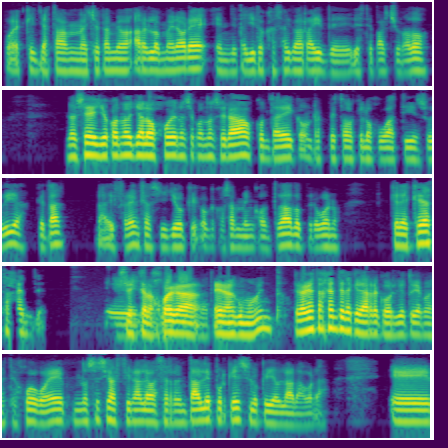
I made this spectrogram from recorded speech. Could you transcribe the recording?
pues que ya están hechos cambios, arreglos menores en detallitos que han salido a raíz de, de este parche 1.2. No sé, yo cuando ya lo juegue, no sé cuándo será, os contaré con respecto a los que lo jugaste en su día, qué tal, la diferencia, si yo qué, o qué cosas me he encontrado, pero bueno, que les quede a esta gente. Si Eh, es que lo juega en algún momento. Pero a esta gente le queda recorrido todavía con este juego, ¿eh? No sé si al final le va a ser rentable porque es lo que voy a hablar ahora. Eh,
